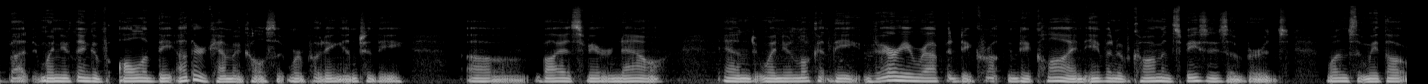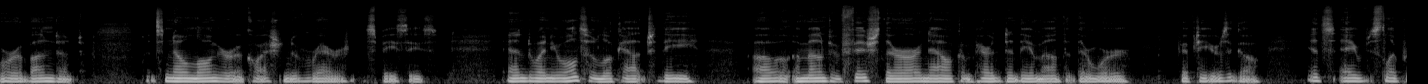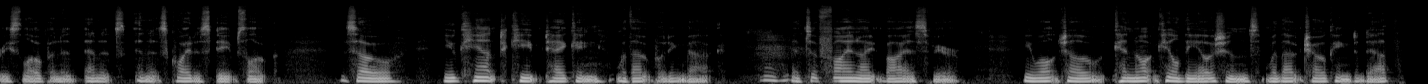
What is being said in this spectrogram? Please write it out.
but when you think of all of the other chemicals that we're putting into the uh, biosphere now, and when you look at the very rapid dec- decline, even of common species of birds, ones that we thought were abundant, it's no longer a question of rare species. And when you also look at the uh, amount of fish there are now compared to the amount that there were 50 years ago, it's a slippery slope, and it, and it's and it's quite a steep slope. So you can't keep taking without putting back. Mm-hmm. It's a finite biosphere. You also cannot kill the oceans without choking to death,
